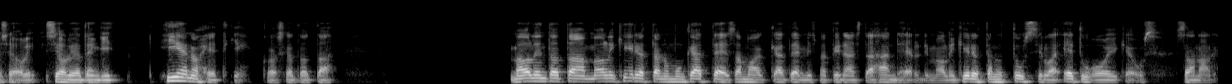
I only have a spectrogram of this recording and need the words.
Se oli, se oli jotenkin hieno hetki, koska tota, Mä olin, tota, mä olin kirjoittanut mun käteen, sama käteen, missä mä pidän sitä handheldin, mä olin kirjoittanut tussilla etuoikeus-sanan.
